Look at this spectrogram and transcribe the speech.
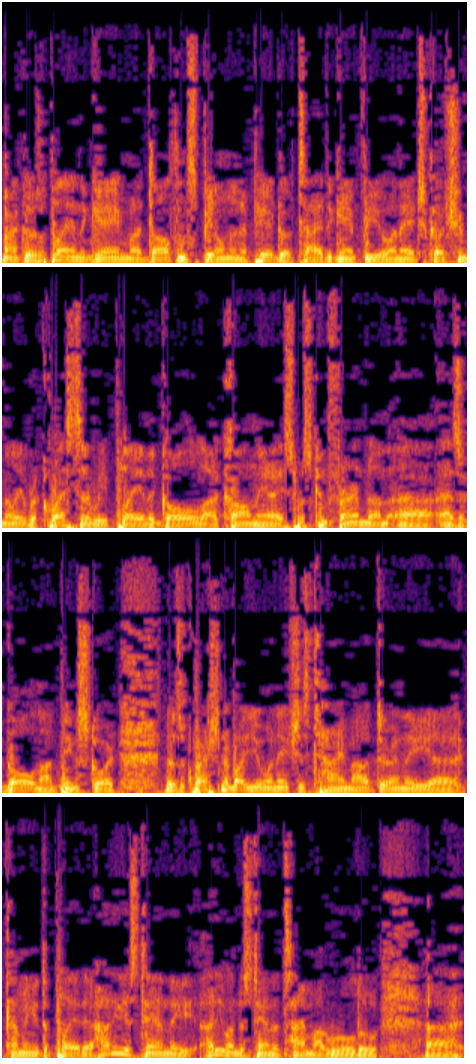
Mark, there was a play in the game. Uh, Dalton Speelman appeared to have tied the game for UNH. Coach Umile requested a replay of the goal. Uh, call on the ice was confirmed on, uh, as a goal, not being scored. There was a question about UNH's timeout during the uh, coming into play there. How do you stand the How do you understand the timeout rule to uh,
